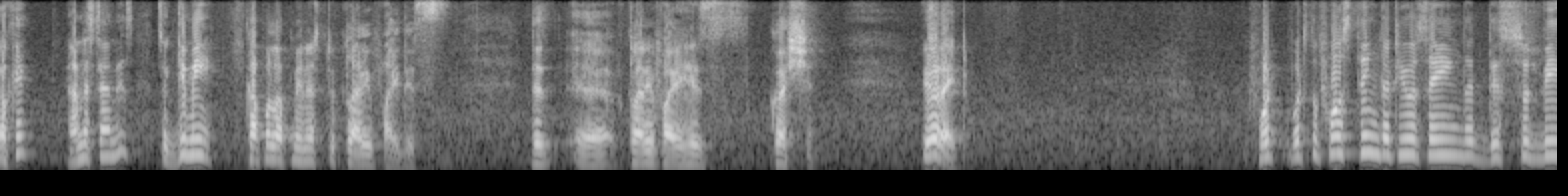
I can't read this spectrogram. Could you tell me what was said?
okay understand this so give me a couple of minutes to clarify this, this uh, clarify his question you're right what what's the first thing that you are saying that this should be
